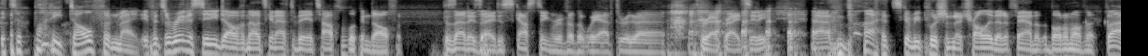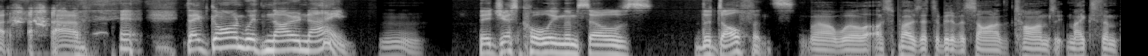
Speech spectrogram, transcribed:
It's a bloody dolphin, mate. If it's a River City dolphin, though, it's going to have to be a tough looking dolphin because that is a disgusting river that we have through uh, through our great city. Um, but it's going to be pushing a trolley that it found at the bottom of it. But um, they've gone with no name. Mm. They're just calling themselves the Dolphins. Well, well, I suppose that's a bit of a sign of the times. It makes them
